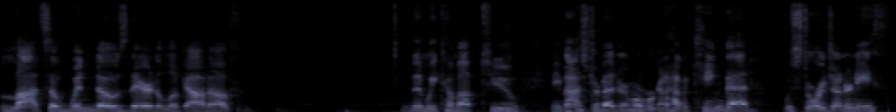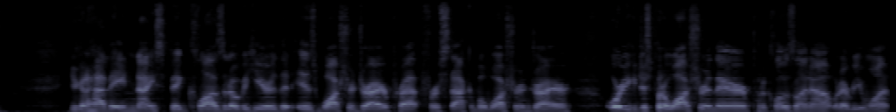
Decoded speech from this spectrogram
Lots of windows there to look out of. And then we come up to the master bedroom where we're going to have a king bed with storage underneath. You're going to have a nice big closet over here that is washer dryer prep for a stackable washer and dryer. Or you could just put a washer in there, put a clothesline out, whatever you want.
